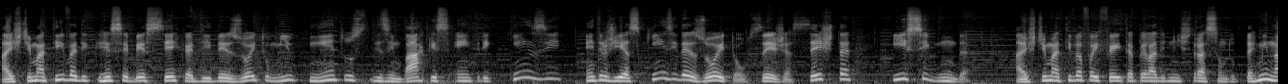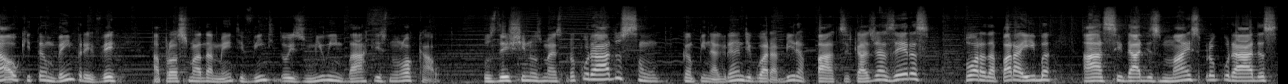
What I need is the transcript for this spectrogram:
A estimativa é de receber cerca de 18.500 desembarques entre 15 entre os dias 15 e 18, ou seja, sexta e segunda. A estimativa foi feita pela administração do terminal, que também prevê aproximadamente 22 mil embarques no local. Os destinos mais procurados são Campina Grande, Guarabira, Patos e Cajazeiras. Fora da Paraíba, as cidades mais procuradas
